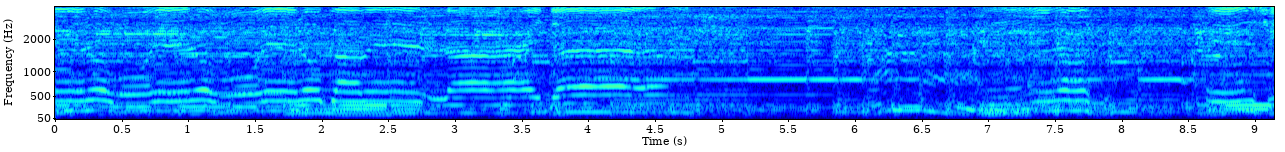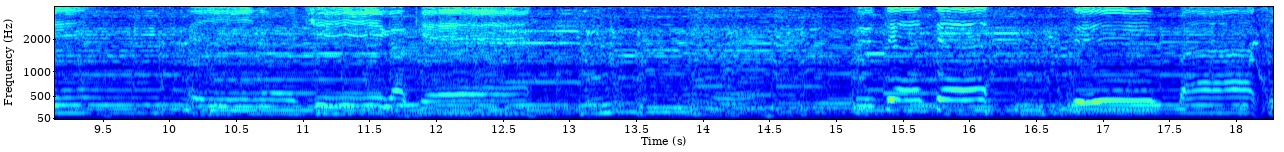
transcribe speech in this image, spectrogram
えろ燃えろ燃えろ仮面ライダー。火の変身命がけ。てて突っ走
